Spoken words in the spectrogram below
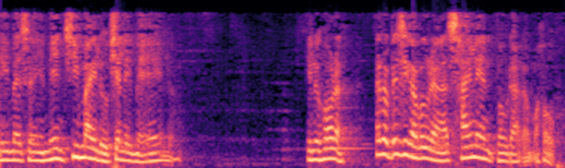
နေမယ်ဆိုရင်မင်းကြီးမိုက်လို့ဖြစ်လိမ့်မယ်လို့ဒီလိုဟောတာအဲ့တော့ပိစိကဗုဒ္ဓက silent ဗုဒ္ဓတော့မဟုတ်ဘူး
